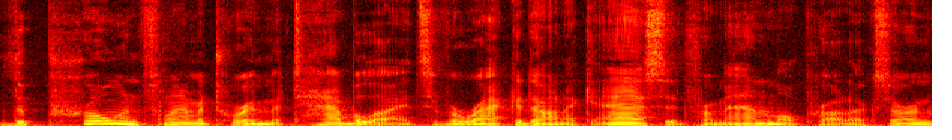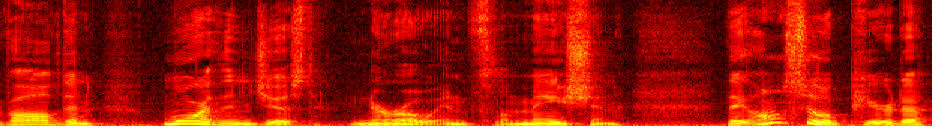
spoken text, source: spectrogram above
The pro-inflammatory metabolites of arachidonic acid from animal products are involved in more than just neuroinflammation. They also appear to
